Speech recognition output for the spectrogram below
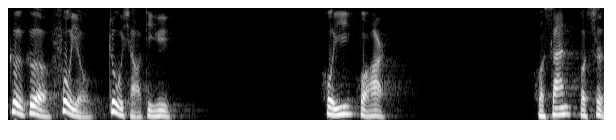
各个复有住小地狱，或一或二。或三或四，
